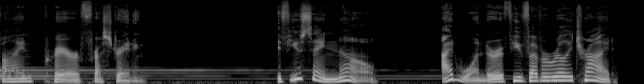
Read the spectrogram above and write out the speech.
find prayer frustrating? If you say no, I'd wonder if you've ever really tried.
